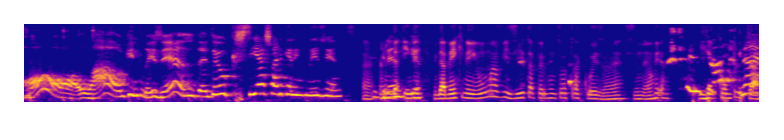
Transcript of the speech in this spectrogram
oh, uau, que inteligente. Então eu cresci a achar que era inteligente. É, Que ainda, grande ainda- ainda bem que nenhuma visita perguntou outra coisa, né? Senão ia, ia complicar.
